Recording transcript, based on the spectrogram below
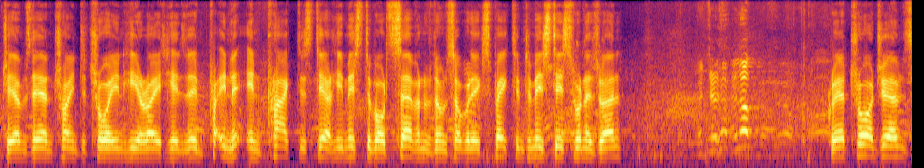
James Lane trying to throw in here, right? In, in, in practice there, he missed about seven of them, so we'd expect him to miss this one as well. Great throw, James.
